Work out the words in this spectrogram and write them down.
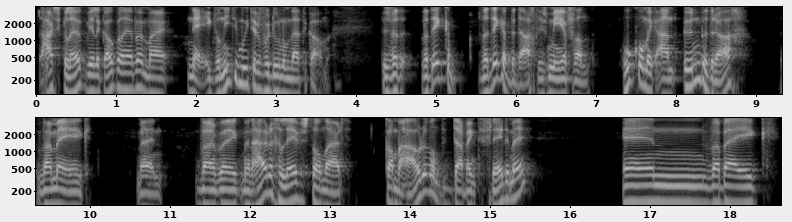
hartstikke leuk. Wil ik ook wel hebben. Maar nee, ik wil niet de moeite ervoor doen om daar te komen. Dus wat, wat, ik, wat ik heb bedacht is meer van... Hoe kom ik aan een bedrag waarmee ik mijn, waarbij ik mijn huidige levensstandaard kan behouden? Want daar ben ik tevreden mee. En waarbij ik,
